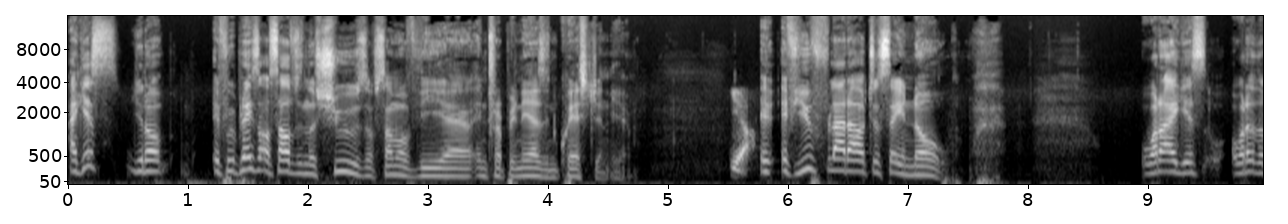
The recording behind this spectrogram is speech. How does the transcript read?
I guess you know if we place ourselves in the shoes of some of the uh, entrepreneurs in question here, Yeah. if, if you flat out just say no, what I guess what are the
